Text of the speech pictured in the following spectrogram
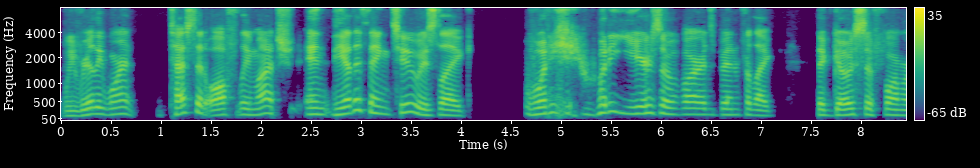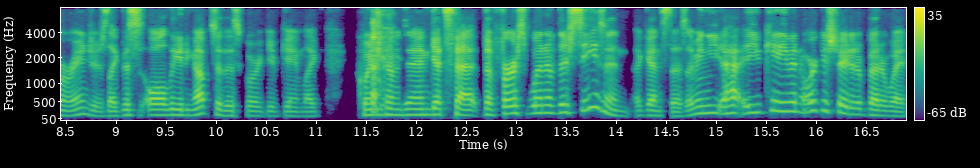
we really weren't tested awfully much. And the other thing too is like, what a what a year so far it's been for like the ghosts of former Rangers. Like this is all leading up to this Georgiev game. Like Quinn comes in, gets that the first win of their season against us. I mean, you you can't even orchestrate it a better way.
